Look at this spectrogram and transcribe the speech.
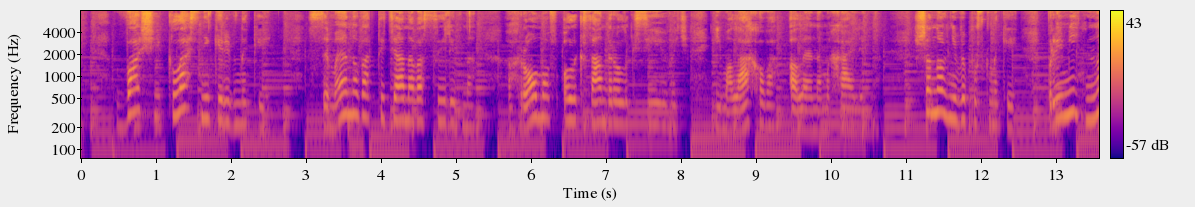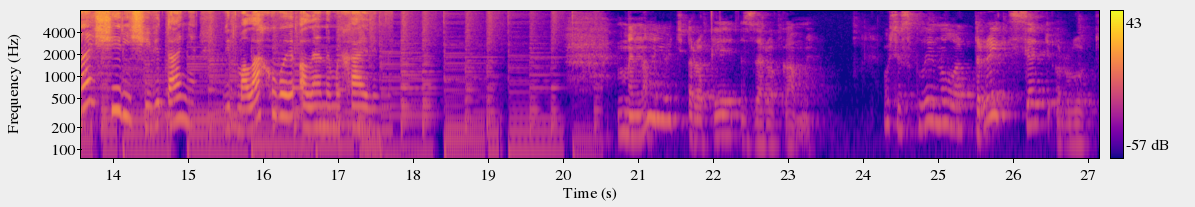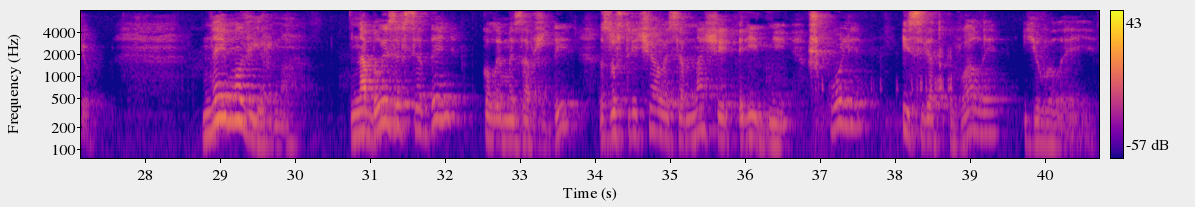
Ваші класні керівники Семенова Тетяна Васильівна, Громов Олександр Олексійович і Малахова Олена Михайлівна. Шановні випускники, прийміть найщиріші вітання від Малахової Олени Михайлівни. Минають роки за роками. Ось і сплинуло 30 років. Неймовірно, наблизився день, коли ми завжди зустрічалися в нашій рідній школі і святкували ювілеї.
